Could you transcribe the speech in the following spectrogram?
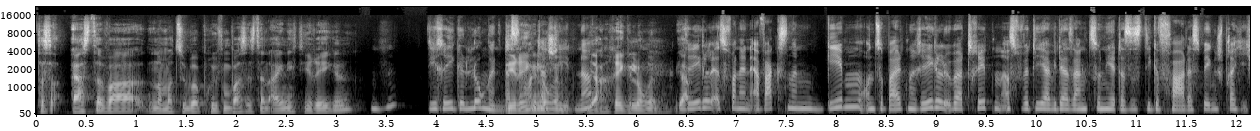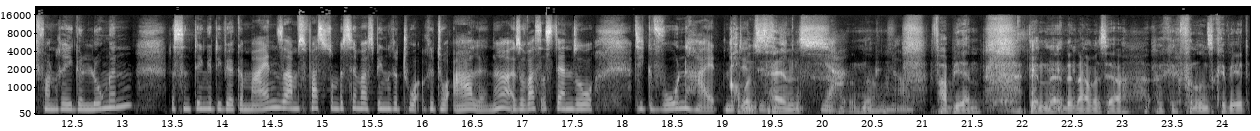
Das erste war nochmal zu überprüfen, was ist denn eigentlich die Regel? Mhm. Die Regelungen, das die ist Regelungen. Unterschied, ne? Ja, Regelungen. Ja. Regel ist von den Erwachsenen gegeben und sobald eine Regel übertreten ist, wird die ja wieder sanktioniert. Das ist die Gefahr. Deswegen spreche ich von Regelungen. Das sind Dinge, die wir gemeinsam, es ist fast so ein bisschen was wie ein Ritu Rituale. Ne? Also was ist denn so die Gewohnheit? Mit Common Sense. Ja, ne? genau. Fabienne, denn der Name ist ja von uns gewählt.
